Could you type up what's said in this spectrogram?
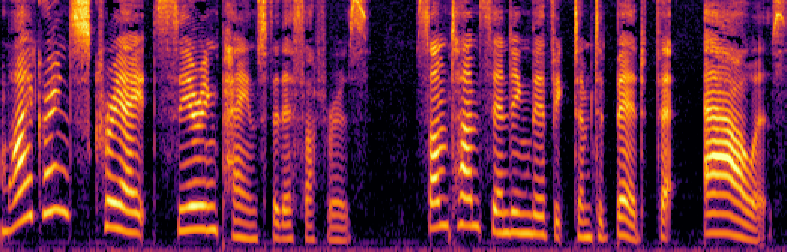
Migraines create searing pains for their sufferers, sometimes sending their victim to bed for hours.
